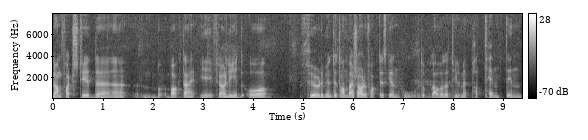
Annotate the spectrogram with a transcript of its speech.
lang fartstid eh, bak deg i, fra lyd. Og før du begynte i Tandberg, så har du faktisk en hovedoppgave, og det er til og med patent innen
